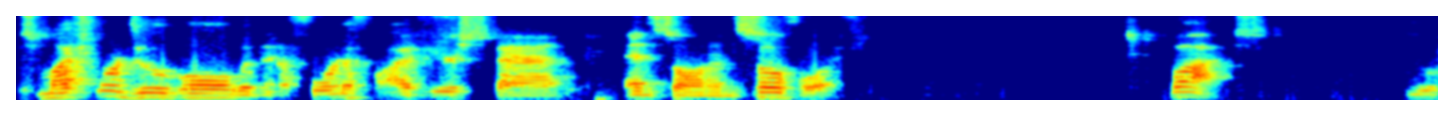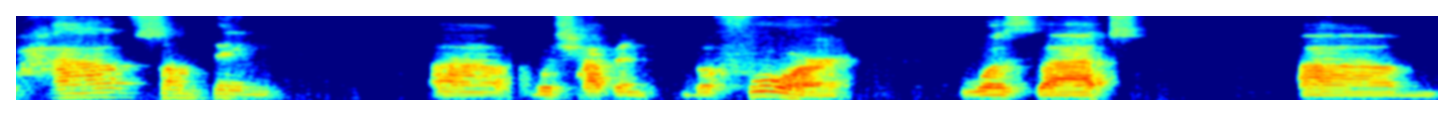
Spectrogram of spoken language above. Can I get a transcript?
It's much more doable within a four to five year span, and so on and so forth. But you have something uh, which happened before was that um,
